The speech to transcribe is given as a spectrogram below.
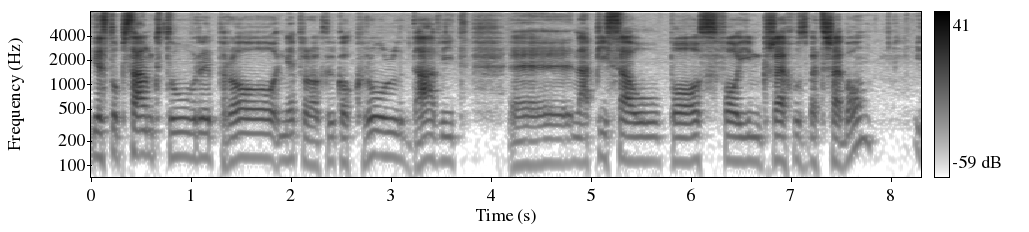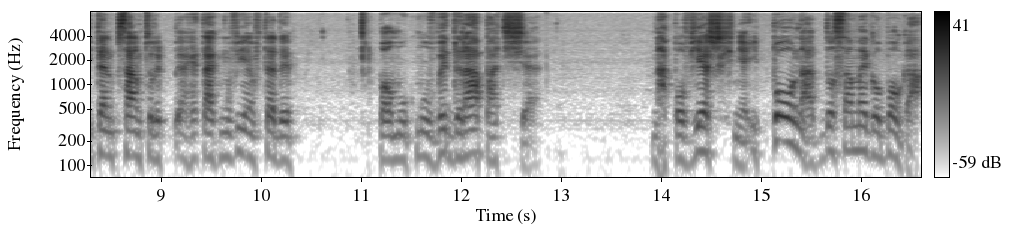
Jest to psalm, który pro, nie prorok, tylko król Dawid e, napisał po swoim grzechu z Betrzebą. I ten psalm, który, jak tak mówiłem wtedy, pomógł mu wydrapać się na powierzchnię i ponad do samego Boga.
